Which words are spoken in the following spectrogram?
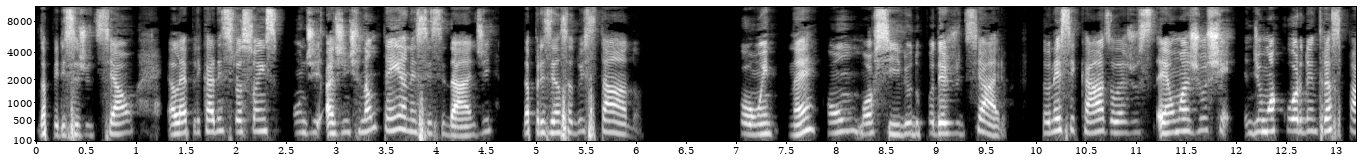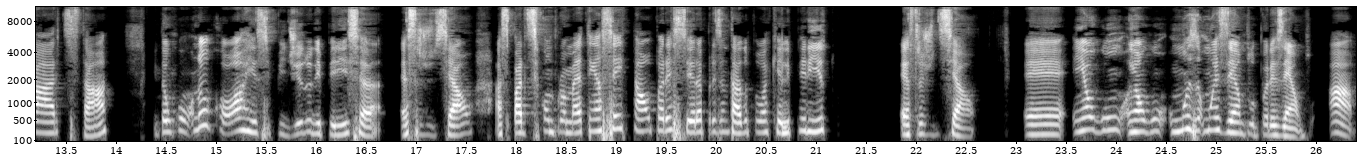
da perícia judicial, ela é aplicada em situações onde a gente não tem a necessidade da presença do Estado, com, né, com o auxílio do Poder Judiciário. Então, nesse caso, é, é um ajuste de um acordo entre as partes, tá? Então, quando ocorre esse pedido de perícia extrajudicial, as partes se comprometem a aceitar o parecer apresentado pelo aquele perito extrajudicial. É, em algum, em algum um, um exemplo, por exemplo, ah,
